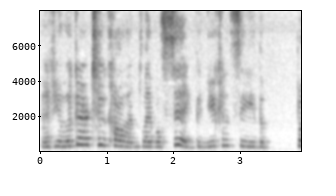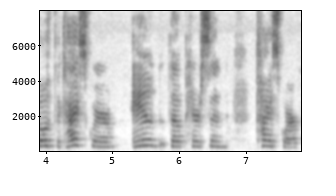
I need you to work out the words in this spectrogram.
And if you look at our two columns labeled sig, then you can see the both the chi-square and the Pearson chi-square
